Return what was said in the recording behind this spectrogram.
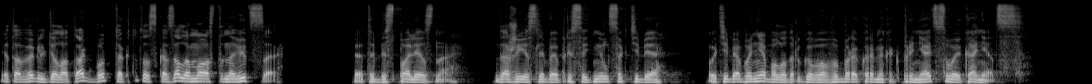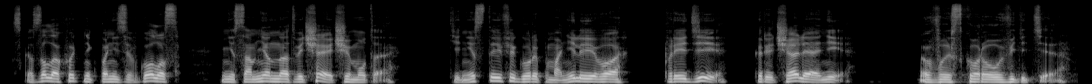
Это выглядело так, будто кто-то сказал ему остановиться. «Это бесполезно. Даже если бы я присоединился к тебе, у тебя бы не было другого выбора, кроме как принять свой конец», — сказал охотник, понизив голос, несомненно отвечая чему-то. Тенистые фигуры поманили его. «Приди!» — кричали они. «Вы скоро увидите», —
